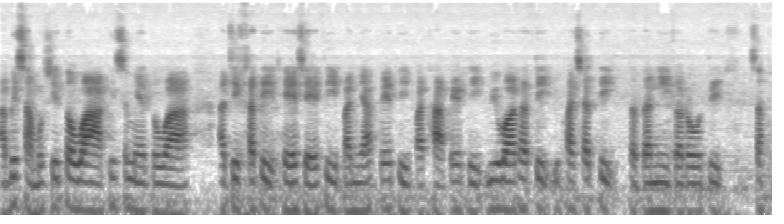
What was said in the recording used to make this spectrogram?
อภิสัมพุชิตวาอภิสเมตวา อจิคติเทเสติปัญญาเปติปัฏฐาเปติ วิวารติ วิภัชติตตนีกโรติสเพ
